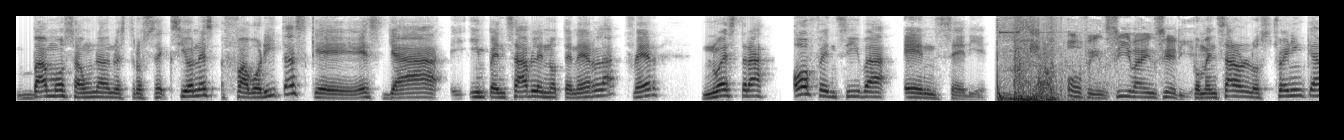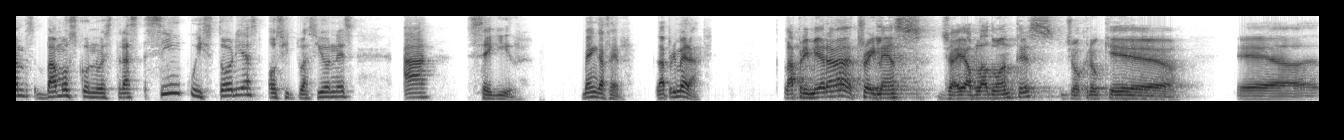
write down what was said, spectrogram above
Vamos a una de nuestras secciones favoritas, que es ya impensable no tenerla, Fer, nuestra ofensiva en serie. Ofensiva en serie. Comenzaron los training camps. Vamos con nuestras cinco historias o situaciones a seguir. Venga, Fer, la primera. La primera, Trey Lance, ya he hablado antes. Yo creo que eh,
